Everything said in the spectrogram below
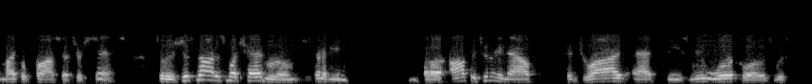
microprocessor sins so there's just not as much headroom. There's going to be uh, opportunity now to drive at these new workloads with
